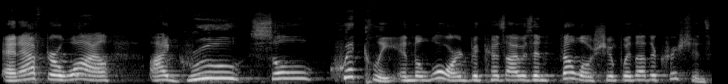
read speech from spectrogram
And after a while, I grew so quickly in the Lord because I was in fellowship with other Christians,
